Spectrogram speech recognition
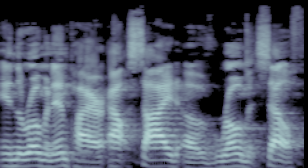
in the Roman Empire outside of Rome itself,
